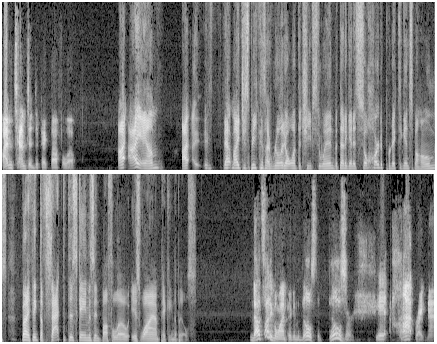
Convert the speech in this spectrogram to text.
I'm tempted to pick Buffalo. I, I am. I, I that might just be because I really don't want the Chiefs to win. But then again, it's so hard to predict against Mahomes. But I think the fact that this game is in Buffalo is why I'm picking the Bills. That's not even why I'm picking the Bills. The Bills are shit hot right now.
